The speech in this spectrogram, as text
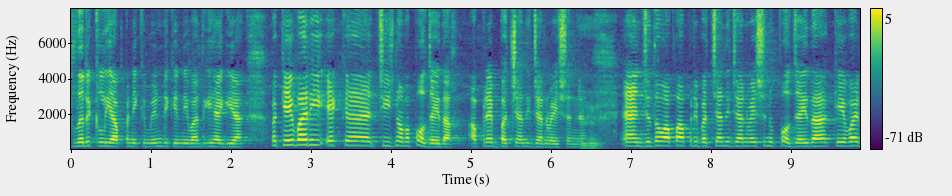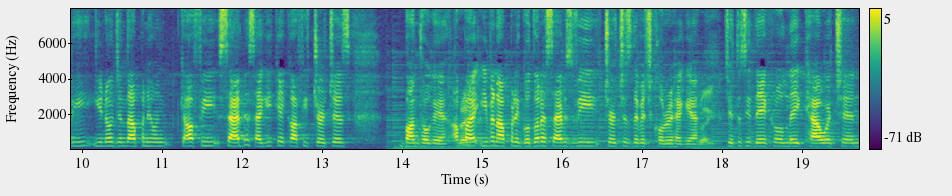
ਪੋਲਿਟਿਕਲੀ ਆਪਣੀ ਕਮਿਊਨਿਟੀ ਕਿੰਨੀ ਵੱਧ ਗਈ ਹੈਗੀ ਆ। ਪਰ ਕਈ ਵਾਰੀ ਇੱਕ ਚੀਜ਼ ਨੂੰ ਆਪਾਂ ਭੁੱਲ ਜਾਈਦਾ ਆਪਣੇ ਬੱਚਿਆਂ ਦੀ ਜਨਰੇਸ਼ਨ ਨੂੰ। ਐਂਡ ਜਦੋਂ ਆਪਾਂ ਆਪਣੇ ਬੱਚਿਆਂ ਦੀ ਜਨਰੇਸ਼ਨ ਨੂੰ ਭੁੱਲ ਜਾਈਦਾ ਕਈ ਵਾਰੀ ਯੂ نو ਜਿੰਦਾ ਆਪਣੇ ਹੁਣ ਕਾਫੀ ਸੈਡਨੈਸ ਹੈਗੀ ਕਿ ਕਾਫੀ ਚਰਚਸ ਬੰਦ ਹੋ ਗਏ। ਆਪਾਂ. ਇਵਨ ਆਪਣੇ ਗੁਰਦੁਆਰਾ ਸਾਹਿਬs ਵੀ ਚਰਚਸ ਦੇ ਵਿੱਚ ਖੋਲ ਰਹੇ ਹੈਗੇ ਆ. ਜੇ ਤੁਸੀਂ ਦੇਖ ਲਓ ਲੇਕ ਹੈਵਰਚਨ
